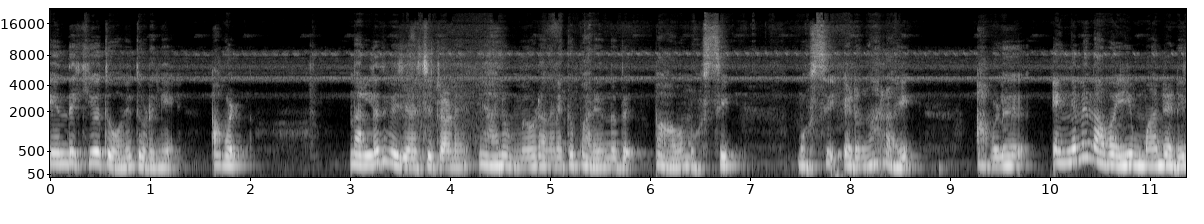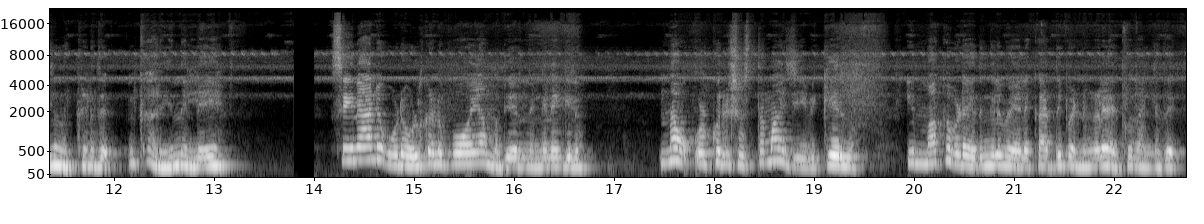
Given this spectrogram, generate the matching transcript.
എന്തൊക്കെയോ തോന്നി തുടങ്ങി. അവൾ നല്ലത് വിചാരിച്ചിട്ടാണ് ഞാൻ ഉമ്മയോട് അങ്ങനെയൊക്കെ പറയുന്നത്. പാവം മുസ്സി മുസ്സി ഇടങ്ങാറായി. അവൾ എങ്ങനെ നവ ഈ ഉമ്മാന്റെ ഇടയിൽ നിൽക്കണത്? എനിക്കറിയുന്നില്ലേ? സീനാന്റെ കൂടെ ഉൾക്കൊണ്ട് പോയാൽ മതിയായിരുന്നു എങ്ങനെയെങ്കിലും. എന്നാൽ ഉൾക്കൊരു സ്വസ്ഥമായി ജീവിക്കായിരുന്നു. ഇമ്മക്ക് ഇവിടെ ഏതെങ്കിലും വേലക്കാരത്തി പെണ്ണുങ്ങളെ ആയിരിക്കും നല്ലത്.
